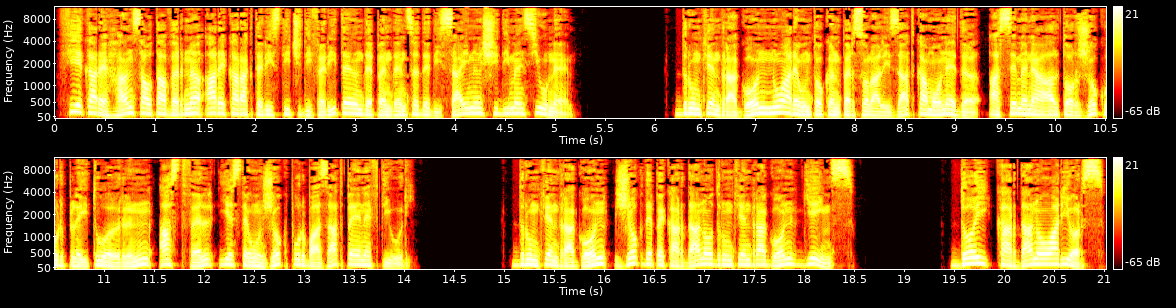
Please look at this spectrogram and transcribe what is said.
Fiecare han sau tavernă are caracteristici diferite în dependență de design și dimensiune. Drunken Dragon nu are un token personalizat ca monedă, asemenea altor jocuri Play to Earn, astfel, este un joc pur bazat pe NFT-uri. Drunken Dragon, joc de pe Cardano Drunken Dragon Games. 2. Cardano Warriors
